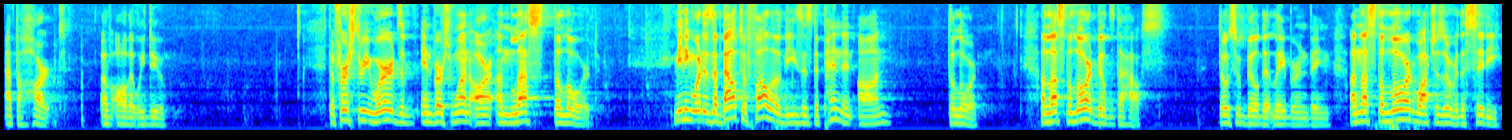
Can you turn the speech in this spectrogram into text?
at the heart of all that we do. The first three words of, in verse 1 are, unless the Lord. Meaning, what is about to follow these is dependent on the Lord. Unless the Lord builds the house, those who build it labor in vain. Unless the Lord watches over the city,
